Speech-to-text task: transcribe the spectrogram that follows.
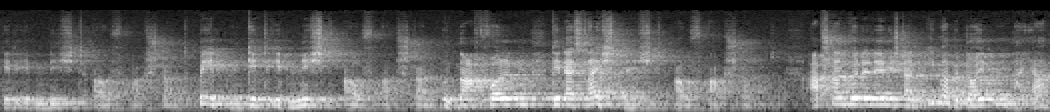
geht eben nicht auf Abstand. Beten geht eben nicht auf Abstand. Und Nachfolgen geht erst recht nicht auf Abstand. Abstand würde nämlich dann immer bedeuten, naja,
